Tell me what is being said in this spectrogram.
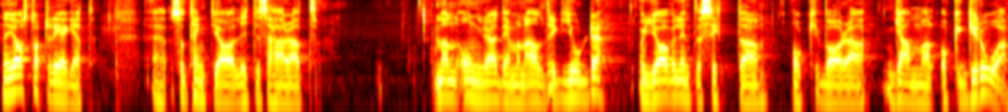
När jag startade eget eh, så tänkte jag lite så här att man ångrar det man aldrig gjorde. Och jag vill inte sitta och vara gammal och grå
